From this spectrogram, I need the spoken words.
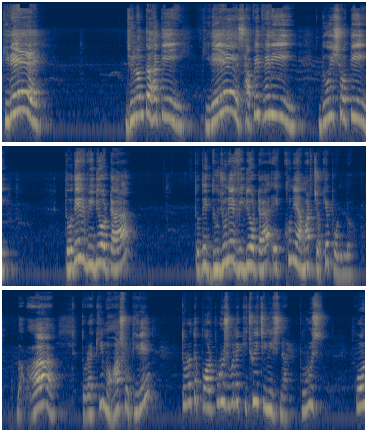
কিরে? ঝুলন্ত হাতি, কিরে? সাপেদ ভেরি দুই সতী। তোদের ভিডিওটা, তোদের দুজনের ভিডিওটা এক্ষুনি আমার চোখে পড়ল। বাবা, তোরা কি মহাসতী রে? তোরা তো পরপুরুষ বলে কিছুই চিনিস না। পুরুষ কোন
